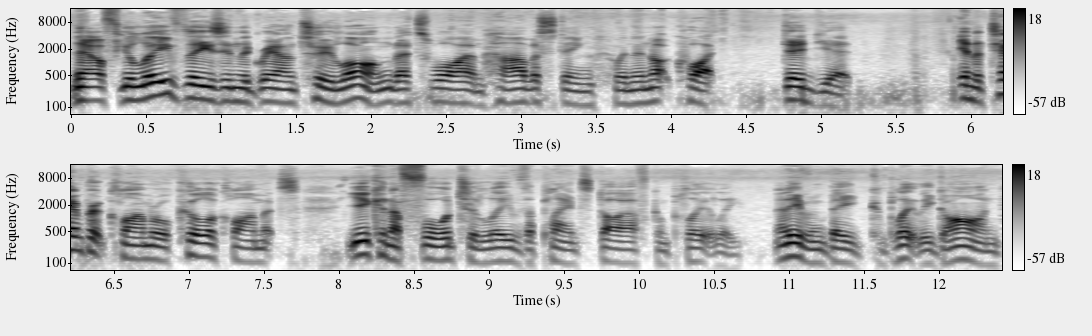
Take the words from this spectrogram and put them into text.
Now, if you leave these in the ground too long, that's why I'm harvesting when they're not quite dead yet. In a temperate climate or cooler climates, you can afford to leave the plants die off completely and even be completely gone.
